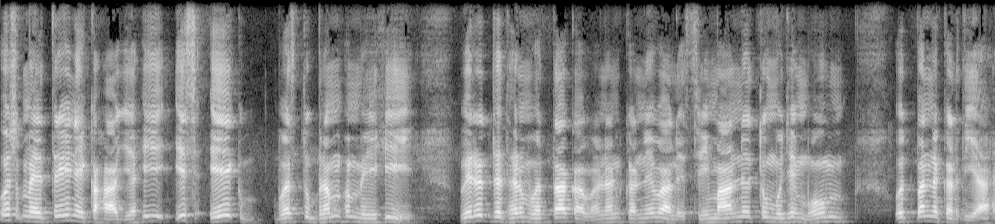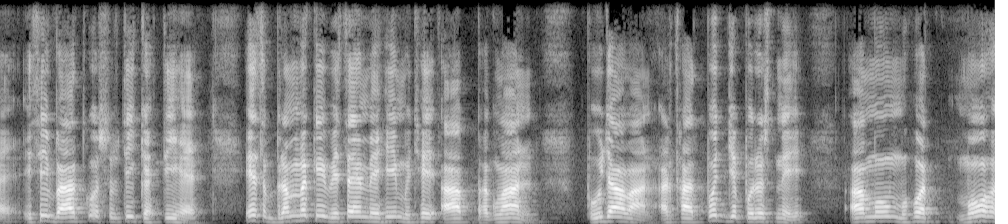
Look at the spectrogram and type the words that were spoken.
उस मैत्री ने कहा, यही इस एक वस्तु ब्रह्म में ही विरुद्ध धर्मवत्ता का वर्णन करने वाले श्रीमान ने तो मुझे मोह उत्पन्न कर दिया है। इसी बात को श्रुति कहती है। इस ब्रह्म के विषय में ही मुझे आप भगवान, पूजावान अर्थात पूज्य पुरुष ने अमुमुहत मोह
